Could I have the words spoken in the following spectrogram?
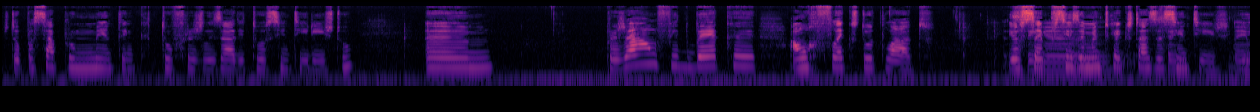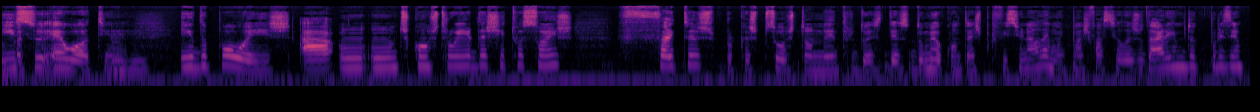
estou a passar por um momento em que estou fragilizada e estou a sentir isto. um, para já há um feedback, há um reflexo do outro lado. Eu Sim, sei é- precisamente o que é que estás a sim, sentir a e isso é ótimo. Uhum. E depois há um, um desconstruir das situações feitas, porque as pessoas que estão dentro do, desse- do meu contexto profissional é muito mais fácil ajudarem-me do que, por exemplo,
